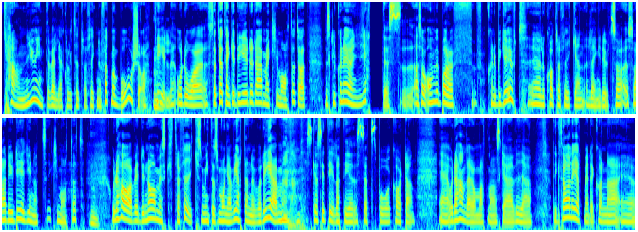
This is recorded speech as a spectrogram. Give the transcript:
kan ju inte välja kollektivtrafik nu för att man bor så mm. till. Mm. Och då, så att jag tänker det är ju det där med klimatet då, att vi skulle kunna göra en jätte jättes... Alltså om vi bara kunde bygga ut eh, lokaltrafiken längre ut så, så hade ju det gynnat klimatet. Mm. Och då har vi dynamisk trafik som inte så många vet ännu vad det är, men vi ska se till att det sätts på kartan. Eh, och det handlar om att man ska via digitala hjälpmedel kunna... Eh,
